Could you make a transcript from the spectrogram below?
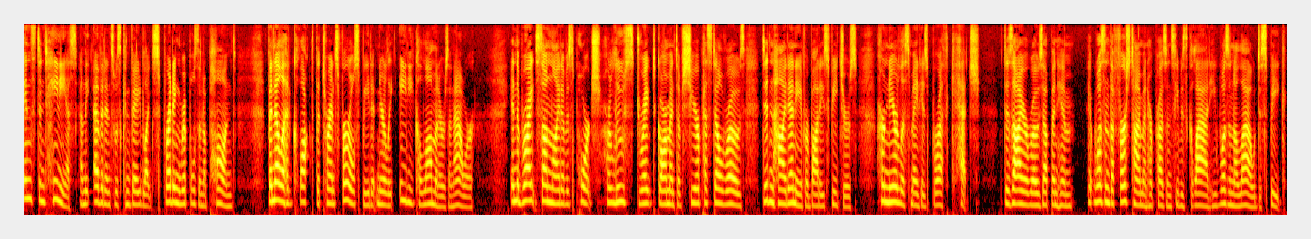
instantaneous, and the evidence was conveyed like spreading ripples in a pond. Fenella had clocked the transferal speed at nearly 80 kilometers an hour. In the bright sunlight of his porch, her loose, draped garment of sheer pastel rose didn't hide any of her body's features. Her nearness made his breath catch. Desire rose up in him. It wasn't the first time in her presence he was glad he wasn't allowed to speak.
